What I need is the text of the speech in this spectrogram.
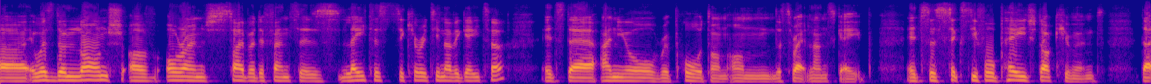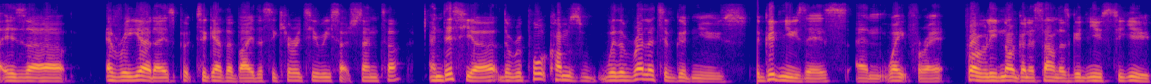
Uh, it was the launch of Orange Cyber Defense's latest security navigator. It's their annual report on on the threat landscape. It's a 64-page document that is uh, every year that is put together by the Security Research Center. And this year, the report comes with a relative good news. The good news is, and wait for it, probably not going to sound as good news to you,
